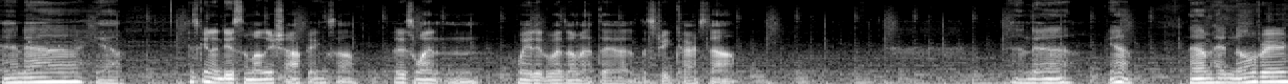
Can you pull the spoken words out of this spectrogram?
And, uh, yeah. He's gonna do some other shopping, so I just went and waited with him at the, the streetcar stop. And, uh, yeah. Now I'm heading over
